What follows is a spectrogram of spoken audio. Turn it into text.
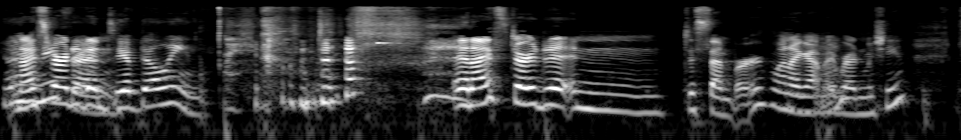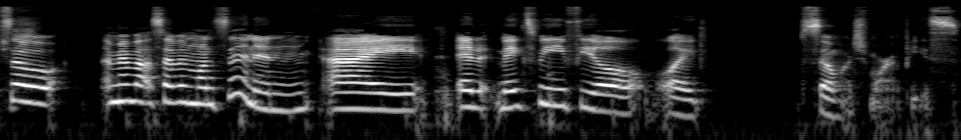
You and I started friends. in You have Darlene. and I started it in December when I got my bread machine. So I'm about seven months in, and I it makes me feel like so much more at peace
